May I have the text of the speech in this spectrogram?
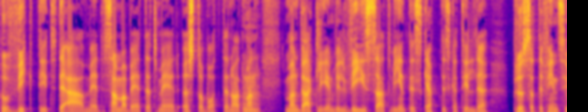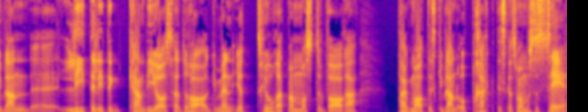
hur viktigt det är med samarbetet med Österbotten och att man, mm. man verkligen vill visa att vi inte är skeptiska till det. Plus att det finns ibland eh, lite, lite grandiosa drag. Men jag tror att man måste vara pragmatisk ibland och praktisk. Alltså man måste se mm.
